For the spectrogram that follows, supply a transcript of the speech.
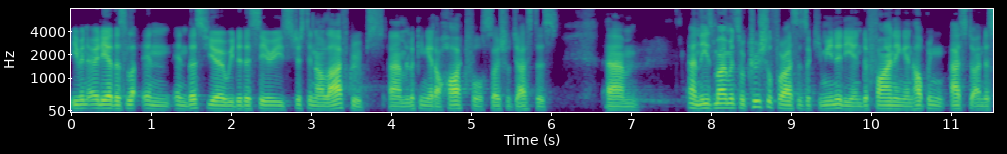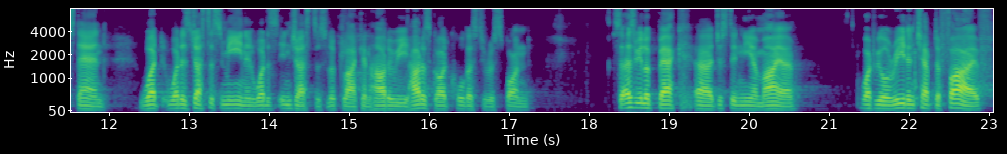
Even earlier this, in, in this year, we did a series just in our life groups um, looking at a heart for social justice. Um, and these moments were crucial for us as a community in defining and helping us to understand what, what does justice mean and what does injustice look like and how do we, how does God call us to respond? So as we look back uh, just in Nehemiah, what we will read in chapter 5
